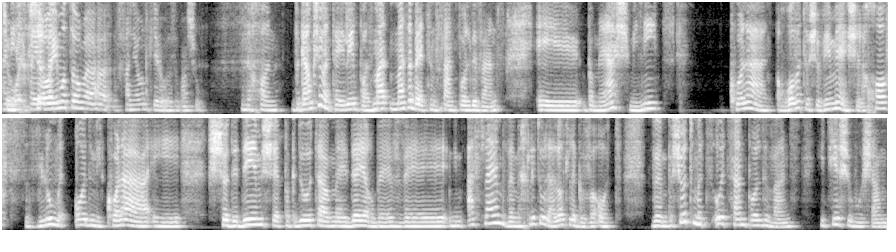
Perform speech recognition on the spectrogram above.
כשרואים, חייבת... כשרואים אותו מהחניון, כאילו, זה משהו. נכון, וגם כשמטיילים פה, אז מה, מה זה בעצם סן פול דה ואנס? במאה השמינית, כל רוב התושבים אה, של החוף סבלו מאוד מכל השודדים שפקדו אותם אה, די הרבה, ונמאס להם, והם החליטו לעלות לגבעות. והם פשוט מצאו את סן פול דה ואנס, התיישבו שם,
